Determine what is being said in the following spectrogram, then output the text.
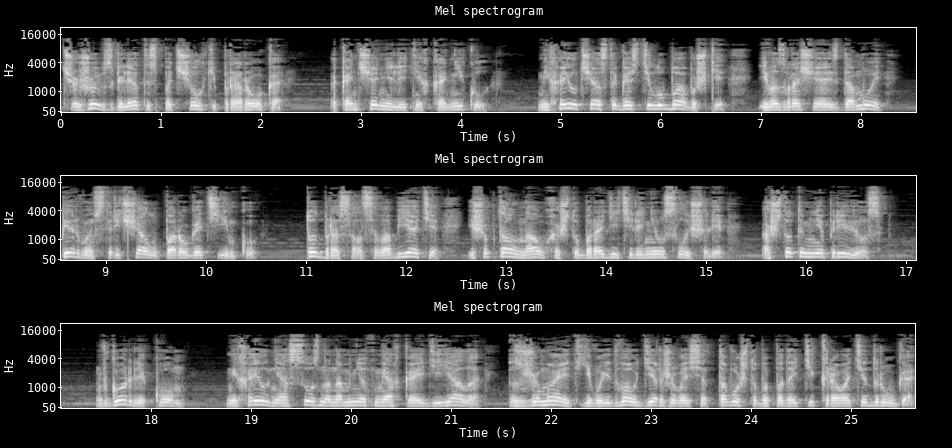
Чужой взгляд из-под щелки пророка, окончание летних каникул – Михаил часто гостил у бабушки и, возвращаясь домой, первым встречал у порога Тимку. Тот бросался в объятия и шептал на ухо, чтобы родители не услышали «А что ты мне привез?». В горле ком. Михаил неосознанно мнет мягкое одеяло, сжимает его, едва удерживаясь от того, чтобы подойти к кровати друга,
